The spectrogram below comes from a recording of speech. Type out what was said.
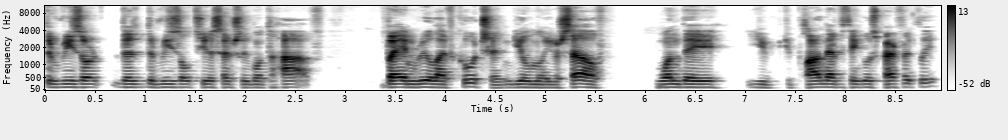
the result, the the results you essentially want to have. But in real life coaching, you'll know yourself. One day you you plan everything goes perfectly.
